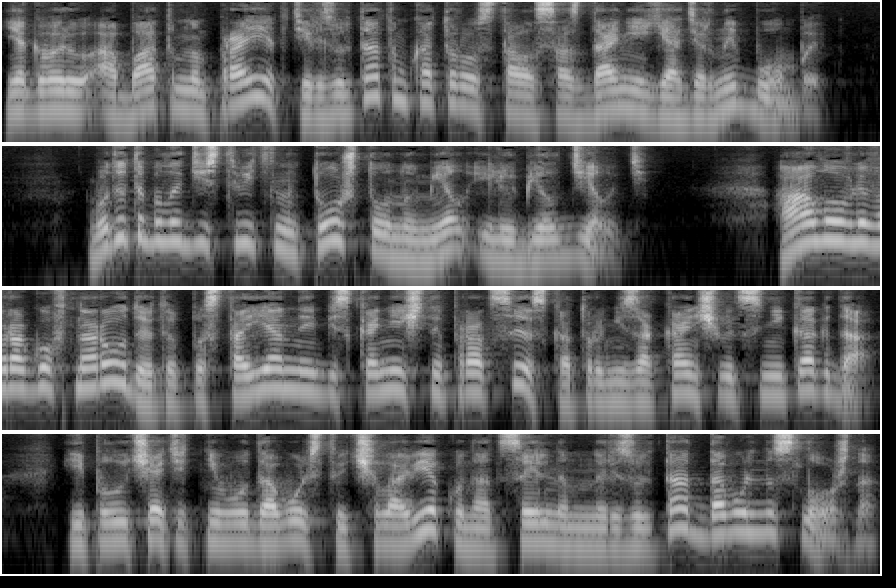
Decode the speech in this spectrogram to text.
Я говорю об атомном проекте, результатом которого стало создание ядерной бомбы. Вот это было действительно то, что он умел и любил делать. А ловля врагов народа – это постоянный и бесконечный процесс, который не заканчивается никогда, и получать от него удовольствие человеку, нацеленному на результат, довольно сложно.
